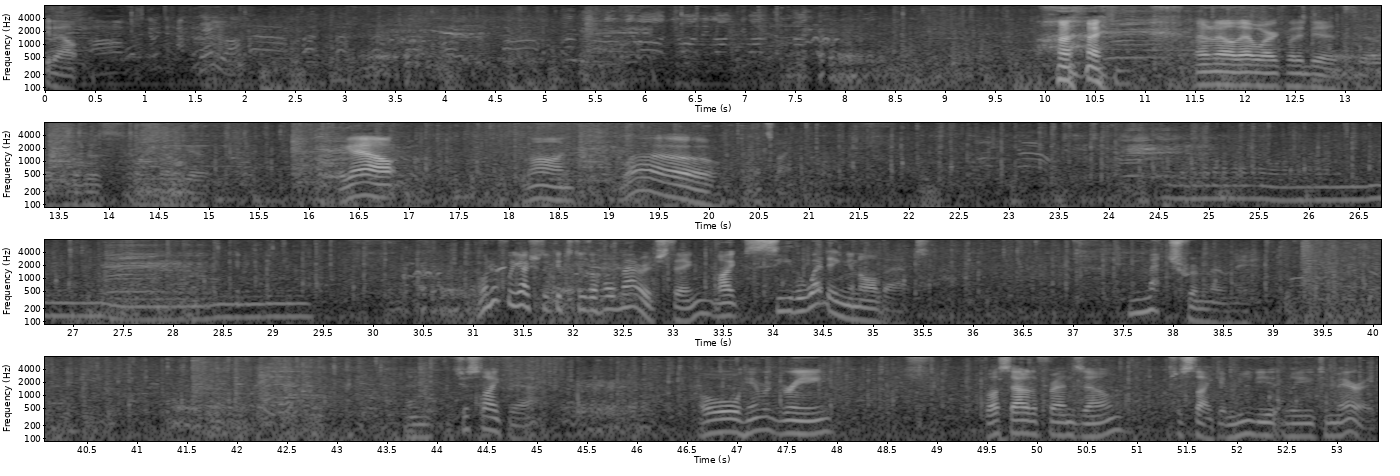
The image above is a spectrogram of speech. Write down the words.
Get out. I don't know how that worked, but it did. So we'll just go. Look out! Come on! Whoa! That's fine. I wonder if we actually get to do the whole marriage thing, like see the wedding and all that. Matrimony. And just like that. Oh, Hammer Green. Busts out of the friend zone. Just like immediately to marriage.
